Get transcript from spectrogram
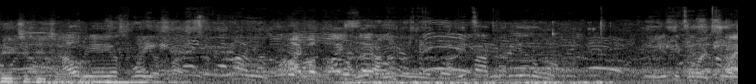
Biće, biće. A ovi je osvojio svašta. Ali ima karijeru. Vidite koji je svoj.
